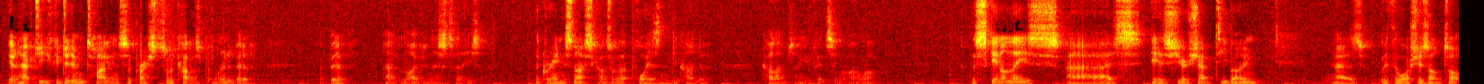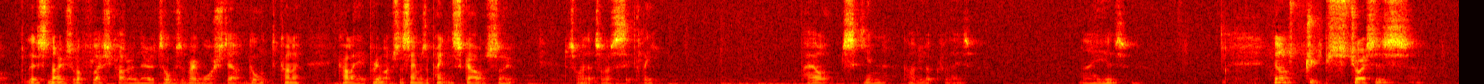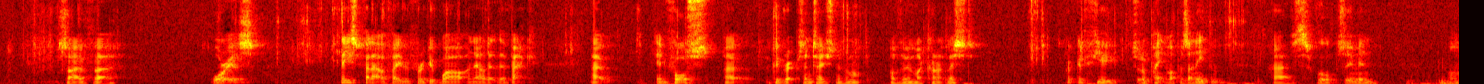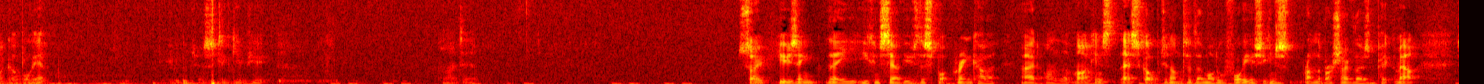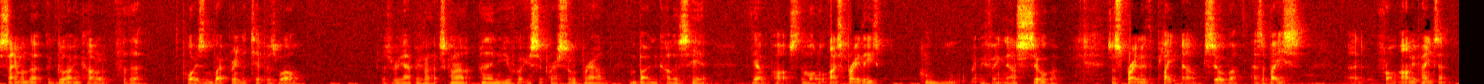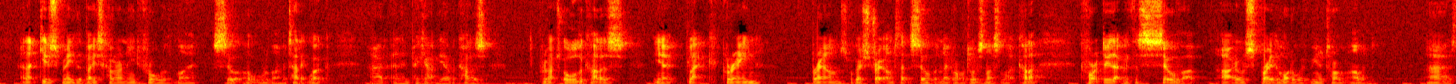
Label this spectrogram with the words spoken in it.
You don't have to. You could do them entirely in suppressed sort of colours, but wanted a bit of a bit of uh, liveliness to these. The green is nice colour, sort of that poisoned kind of colour, so I think it fits in quite well. The skin on these uh, is your Shabti bone, as with the washes on top. There's no sort of flesh colour in there at all. It's a very washed out, gaunt kind of colour here, pretty much the same as I paint the skulls, so just wanted that sort of sickly, pale skin kind of look for these. There he is. Then on to troops choices. So I have uh, warriors. These fell out of favour for a good while and now that they're back uh, in force, uh, a good representation of them, of them in my current list got a good few, sort of paint them up as I need them. Uh, just, we'll zoom in on a couple here, just to give you an idea. So using the, you can see I've used the spot green colour add on the markings, they're sculpted onto the model for you, so you can just run the brush over those and pick them out. Same on the, the glowing colour for the, the poison weaponry in the tip as well. Just really happy with how that's come out. And then you've got your suppressed sort of brown and bone colours here. The other parts of the model. I spray these, let me think now, silver. So I spray them with the plate mail silver as a base and from Army Painter. And that gives me the base colour I need for all of my uh, all of my metallic work. And then pick out the other colours. Pretty much all the colours, you know, black, green, browns will go straight onto that silver, no problem at all. It's a nice light colour. Before I do that with the silver, I'll spray the model with Munitorum Armoured. Uh,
